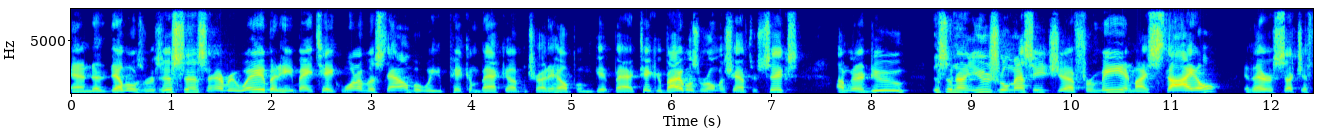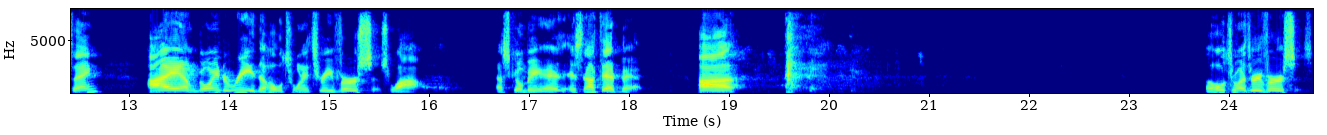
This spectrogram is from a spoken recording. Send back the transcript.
And the devil's resisting us in every way, but he may take one of us down, but we pick him back up and try to help him get back. Take your Bibles, Romans chapter 6. I'm going to do this is an unusual message uh, for me and my style, if there is such a thing. I am going to read the whole 23 verses. Wow. That's going to be, it's not that bad. Uh, the whole 23 verses.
